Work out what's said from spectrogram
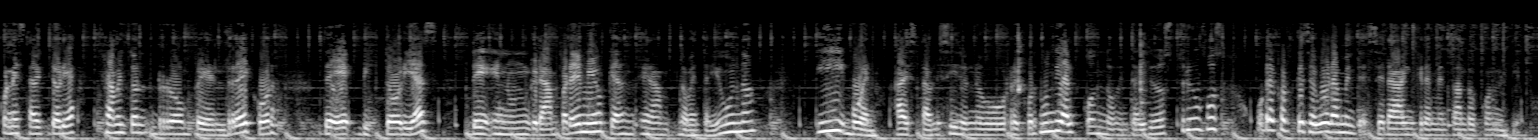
Con esta victoria, Hamilton rompe el récord de victorias de en un gran premio que eran 91 y bueno, ha establecido el nuevo récord mundial con 92 triunfos, un récord que seguramente será incrementando con el tiempo.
